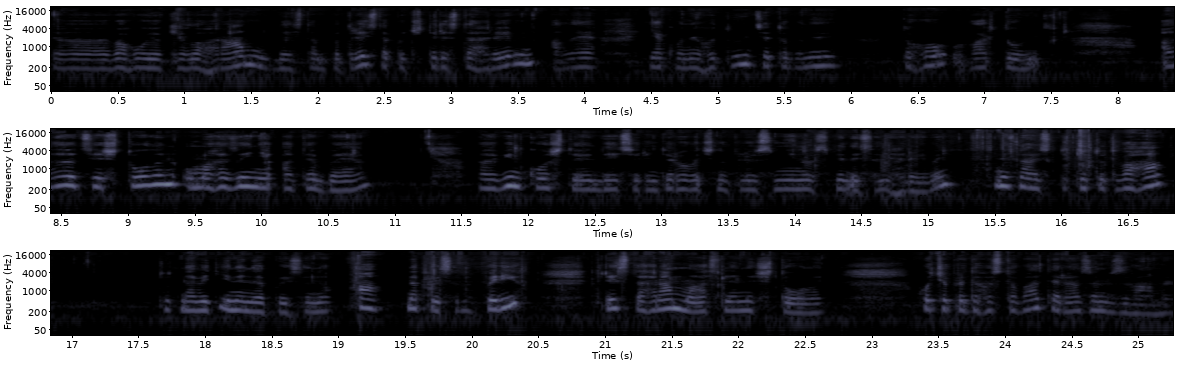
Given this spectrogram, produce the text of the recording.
е, вагою кілограм, десь там по 300 по 400 гривень, але як вони готуються, то вони того вартують. Але цей штолен у магазині АТБ е, він коштує десь орієнтировочно плюс-мінус 50 гривень. Не знаю, скільки тут вага. Тут навіть і не написано. А, написано пиріг 300 грам масляний штолен. Хочу продегустувати разом з вами.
